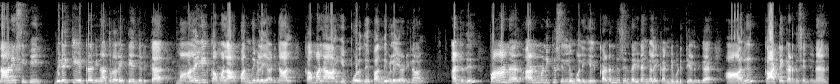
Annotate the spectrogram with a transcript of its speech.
நானே செய்வேன். விடைக்கு ஏற்ற வினாத்துடரை தேர்ந்தெடுக்க. மாலையில் கமலா பந்து விளையாடினாள். கமலா எப்பொழுது பந்து விளையாடினாள்? அடுத்தது பாணர் அரண்மனைக்கு செல்லும் வழியில் கடந்து சென்ற இடங்களை கண்டுபிடித்து எழுதுக. ஆறு காட்டை கடந்து சென்றன.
